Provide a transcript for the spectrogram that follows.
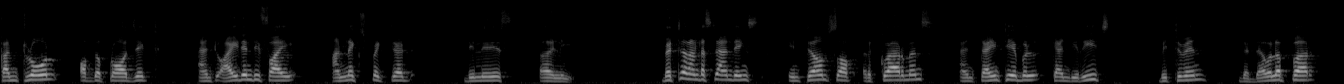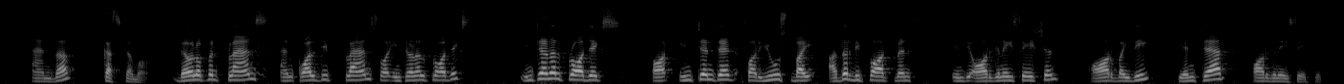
control of the project and to identify unexpected delays early. Better understandings in terms of requirements and timetable can be reached between the developer and the customer. Development plans and quality plans for internal projects. Internal projects are intended for use by other departments in the organization or by the entire organization.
